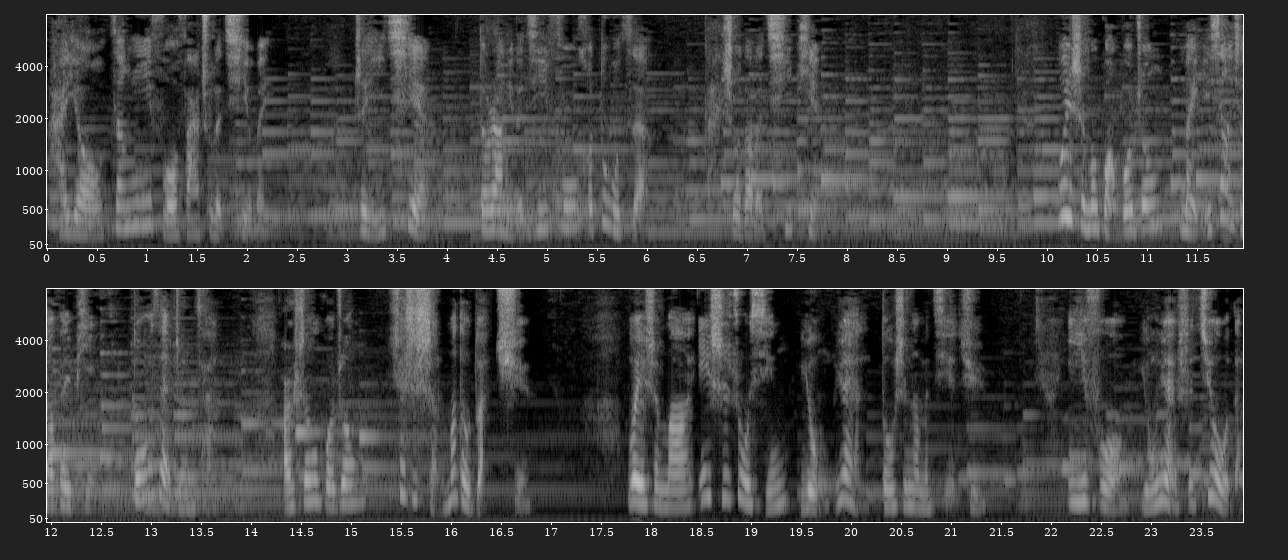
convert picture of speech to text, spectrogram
还有脏衣服发出的气味，这一切都让你的肌肤和肚子感受到了欺骗。为什么广播中每一项消费品都在增产，而生活中却是什么都短缺？为什么衣食住行永远都是那么拮据？衣服永远是旧的，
